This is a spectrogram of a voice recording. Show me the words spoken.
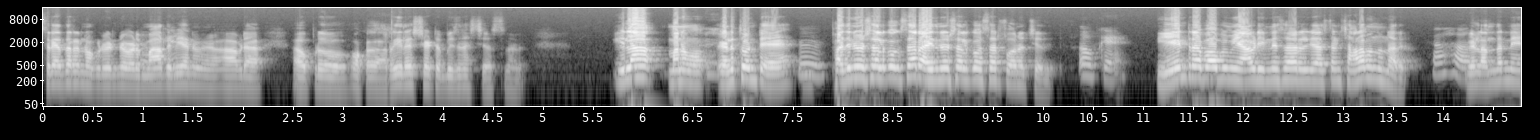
శ్రీధర్ అని ఒకడు ఉండేవాడు మాధవి అని ఆవిడ ఆ, ఇప్పుడు ఒక రియల్ ఎస్టేట్ బిజినెస్ చేస్తున్నాడు. ఇలా మనం వెళుతుంటే పది నిమిషాలకు ఒకసారి ఐదు నిమిషాలకు ఒకసారి ఫోన్ వచ్చేది. ఓకే. ఏంట్రా బాబు మీ ఆవిడ ఇన్నిసార్లు చేస్తాను? చాలా మంది ఉన్నారు వీళ్ళందరినీ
